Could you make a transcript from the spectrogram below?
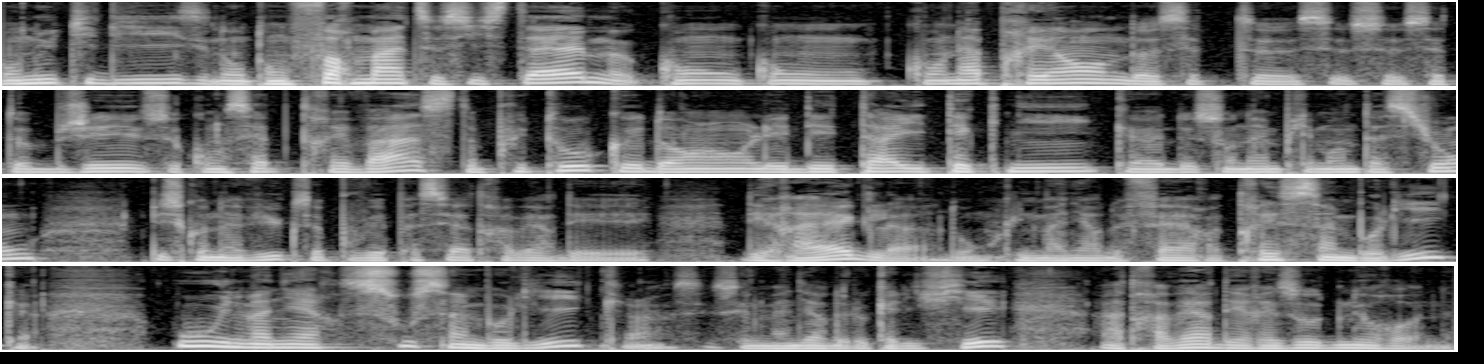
on utilise et dont on formate ce système qu'on appréhende cet objet, ce concept très vaste, plutôt que dans les détails techniques de son implémentation, puisqu'on a vu que ça pouvait passer à travers des, règles, donc une manière de faire très symbolique, ou une manière sous-symbolique, c'est une manière de le qualifier, à travers des réseaux de neurones.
